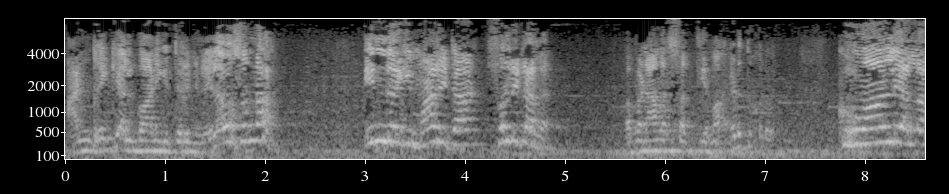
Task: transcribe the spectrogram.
அன்றைக்கு அல்பானிக்கு தெரிஞ்சு அவர் சொன்னார். இன்றைக்கு மாறிட்டான் சொல்லிட்டாங்க. அப்ப நாங்க சத்தியமா எடுத்துக்கிறோம் குர்ஆன்ல எல்லா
